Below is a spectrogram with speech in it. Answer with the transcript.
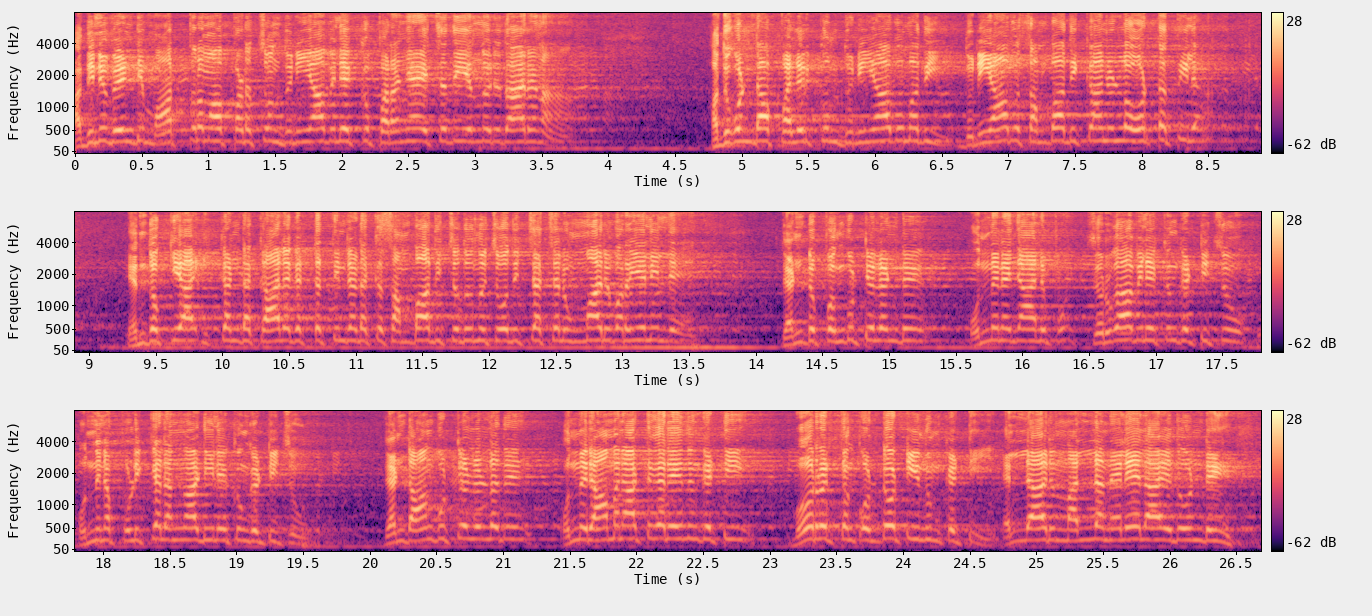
അതിനുവേണ്ടി മാത്രം ആ പടച്ചോൻ ദുനിയാവിലേക്ക് പറഞ്ഞയച്ചത് എന്നൊരു ധാരണ. അതുകൊണ്ടാ പലർക്കും ദുനിയാവ് മതി. ദുനിയാവ് സമ്പാദിക്കാനുള്ള ഓട്ടത്തില. എന്തൊക്കെയാ ഇക്കണ്ട കാലഘട്ടത്തിന്റെ ഇടയ്ക്ക് സമ്പാദിച്ചതെന്ന് ചോദിച്ച ചില ഉമ്മാര് പറയലില്ലേ? രണ്ട് പെൺകുട്ടികളുണ്ട്. ഒന്നിനെ ഞാൻ ചെറുകാവിലേക്കും കെട്ടിച്ചു. ഒന്നിനെ പുളിക്കലങ്ങാടിയിലേക്കും കെട്ടിച്ചു. രണ്ട് ആൺകുട്ടികളുള്ളത്. ഒന്ന് രാമനാട്ടുകരയിൽ നിന്നും കെട്ടി. വേറൊരുത്തം കൊണ്ടോട്ടിയിൽ നിന്നും കെട്ടി. എല്ലാവരും നല്ല നിലയിലായതുകൊണ്ട്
